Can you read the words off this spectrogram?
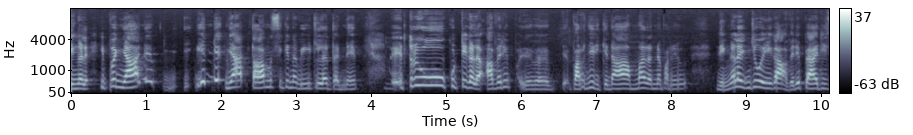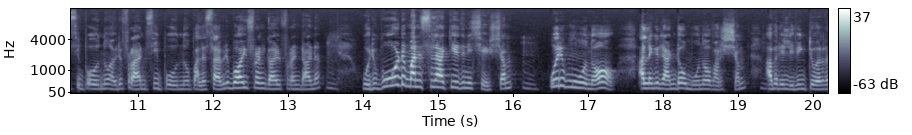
നിങ്ങൾ ഇപ്പം ഞാൻ എന്റെ ഞാൻ താമസിക്കുന്ന വീട്ടിലെ തന്നെ എത്രയോ കുട്ടികൾ അവർ പറഞ്ഞിരിക്കുന്ന ആ അമ്മ തന്നെ പറഞ്ഞു നിങ്ങൾ എൻജോയ് ചെയ്യുക. അവർ പാരീസിൽ പോകുന്നു അവർ ഫ്രാൻസിൽ പോകുന്നു പല സ്ഥലം അവർ ബോയ് ഫ്രണ്ട് ഗേൾ ഫ്രണ്ടാണ് ഒരുപാട് മനസ്സിലാക്കിയതിന് ശേഷം ഒരു മൂന്നോ അല്ലെങ്കിൽ രണ്ടോ മൂന്നോ വർഷം അവർ ലിവിങ് ടുഗദർ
